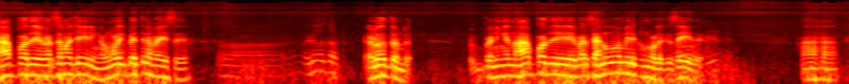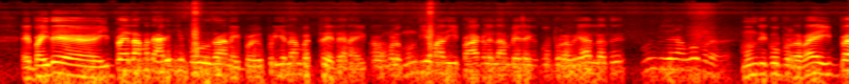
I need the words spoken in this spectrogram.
நாற்பது வருஷமாக செய்கிறீங்க உங்களுக்கு எத்தனை வயசு? எழுபத்தொட்டு எழுபத்தொண்டு இப்போ நீங்கள் நாற்பது வருஷம் அனுபவம் இருக்கு உங்களுக்கு செய்து. ஆஹா. இப்போ இது இப்போ எல்லாம் வந்து அருகி போகுது தானே இப்போ இப்படி எல்லாம் பெற்று இல்லைண்ணா இப்போ உங்களுக்கு முந்திய மாதிரி பார்க்கல எல்லாம் வேலைக்கு கூப்பிடுறவையா அல்லது முந்தி கூப்பிடுறவ? இப்போ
